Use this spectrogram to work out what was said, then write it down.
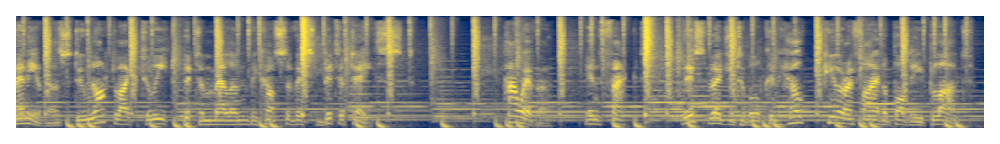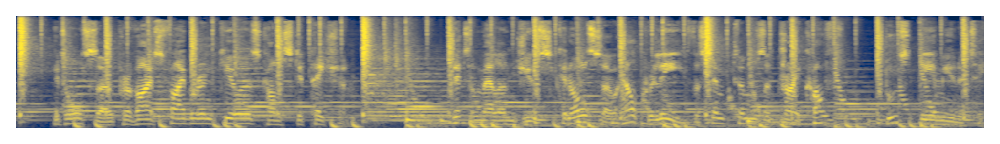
many of us do not like to eat bitter melon because of its bitter taste. However, in fact, this vegetable can help purify the body blood. It also provides fiber and cures constipation. Bitter melon juice can also help relieve the symptoms of dry cough, boost the immunity.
